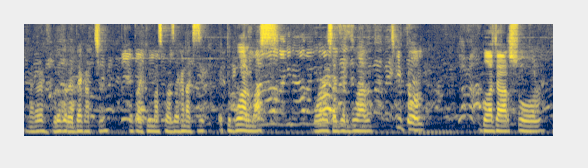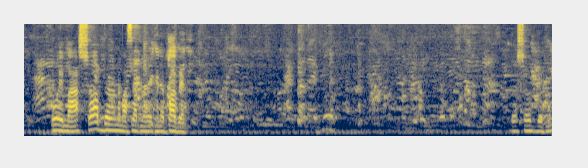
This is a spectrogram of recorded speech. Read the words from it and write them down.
আপনাকে ঘুরে ঘুরে দেখাচ্ছি কোথায় কি মাছ পাওয়া যায়। এখানে আছে একটি বোয়াল মাছ, বড় সাইজের বোয়াল, চিতল, গজার শোল, কই মাছ, সব ধরনের মাছ আপনারা এখানে পাবেন। দর্শক, দেখুন,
